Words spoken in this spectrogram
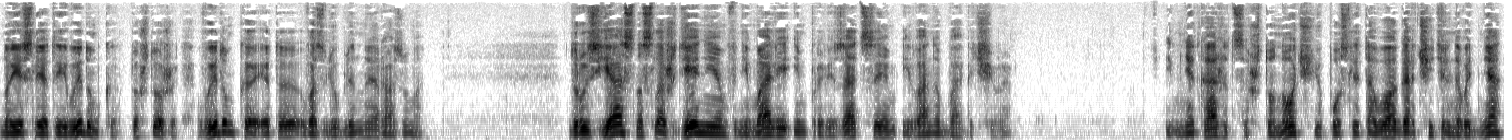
Но если это и выдумка, то что же? Выдумка — это возлюбленная разума. Друзья с наслаждением внимали импровизациям Ивана Бабичева. И мне кажется, что ночью, после того огорчительного дня,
